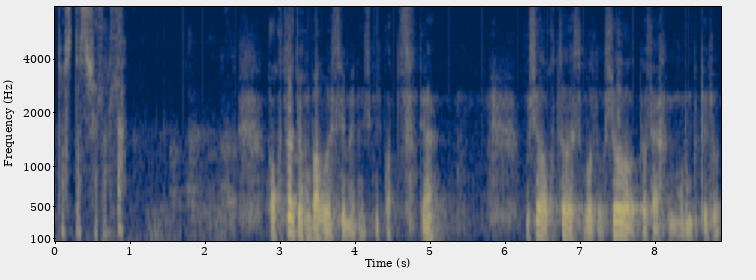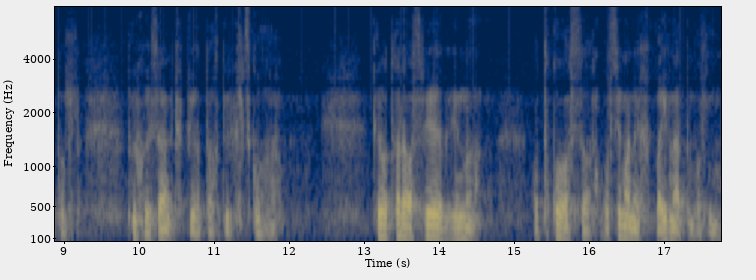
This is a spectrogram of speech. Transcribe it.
тус тус шалгарлаа. Хугацаа жоохон бага байсан юм байна гэж бодсон тийм. Өшөө хугацаа байсан бол өшөө одоо сайхан уран бүтээлүүд бол төрөх байсан гэдэгт би одоо их төрөлцөхгүй байгаа. Тэр утгаараа бас би энэ удахгүй бас улсын маань их баяр наадам болно.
